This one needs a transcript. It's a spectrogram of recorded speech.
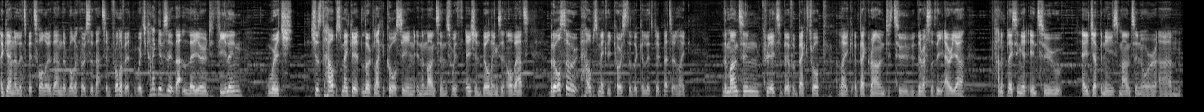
again a little bit taller than the roller coaster that's in front of it which kind of gives it that layered feeling which just helps make it look like a cool scene in the mountains with Asian buildings and all that. But it also helps make the coaster look a little bit better like the mountain creates a bit of a backdrop, like a background to the rest of the area, kind of placing it into a Japanese mountain or um,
